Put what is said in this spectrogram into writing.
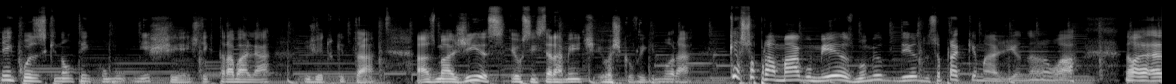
tem coisas que não tem como mexer. A gente tem que trabalhar do jeito que tá. As magias, eu sinceramente, eu acho que eu vou ignorar. Porque é só para mago mesmo. Meu Deus céu, para que magia? Não, ah, não, é,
